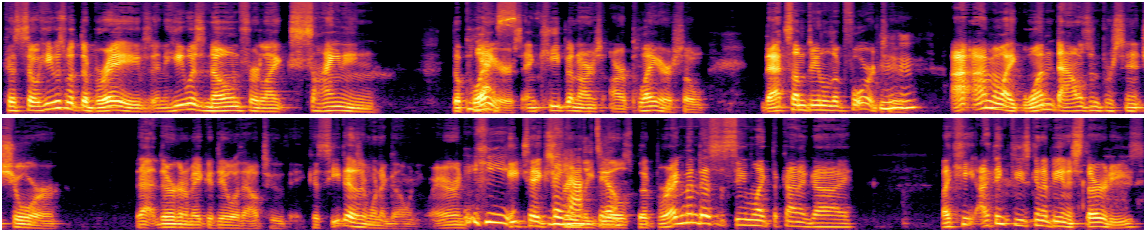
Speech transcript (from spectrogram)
Because so he was with the Braves and he was known for like signing the players and keeping our our players. So that's something to look forward to. Mhm. I, I'm like one thousand percent sure that they're going to make a deal with Altuve because he doesn't want to go anywhere and He, he takes friendly deals. But Bregman doesn't seem like the kind of guy. Like he, I think he's going to be in his thirties.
